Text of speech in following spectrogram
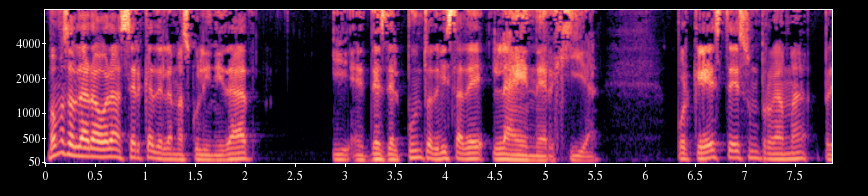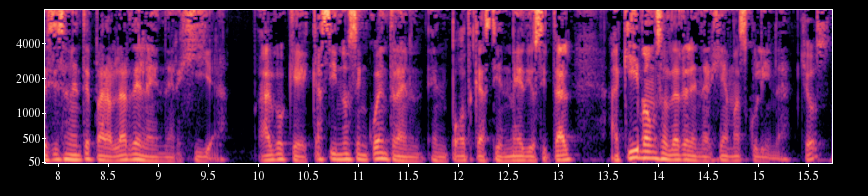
Vamos a hablar ahora acerca de la masculinidad y eh, desde el punto de vista de la energía. Porque este es un programa precisamente para hablar de la energía. Algo que casi no se encuentra en, en podcast y en medios y tal. Aquí vamos a hablar de la energía masculina. ¿Jos?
